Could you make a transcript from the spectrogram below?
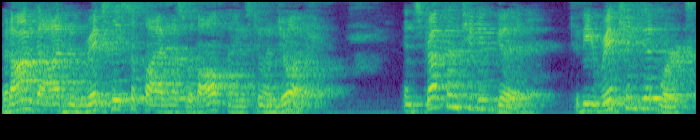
but on God who richly supplies us with all things to enjoy. Instruct them to do good to be rich in good works,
